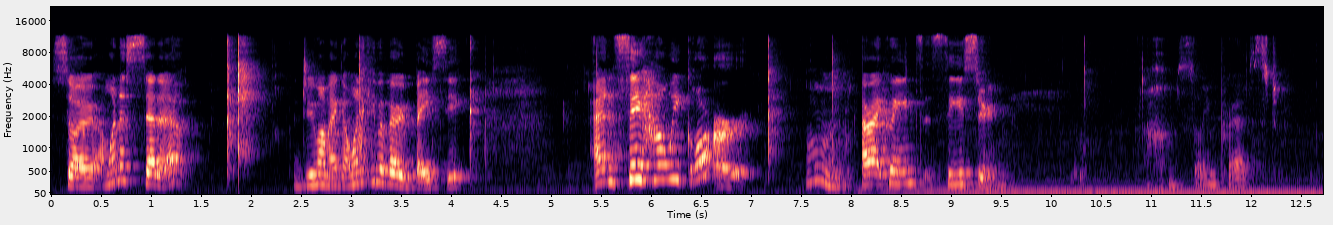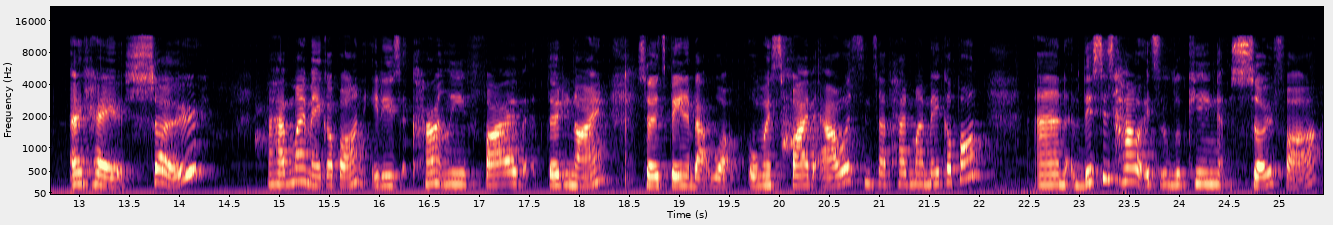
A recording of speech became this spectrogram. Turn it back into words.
So I'm gonna set it do my makeup. I want to keep it very basic and see how we go. Mm. All right, queens, see you soon. Oh, I'm so impressed. Okay, so I have my makeup on. It is currently 5.39. So it's been about what, almost five hours since I've had my makeup on. And this is how it's looking so far.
